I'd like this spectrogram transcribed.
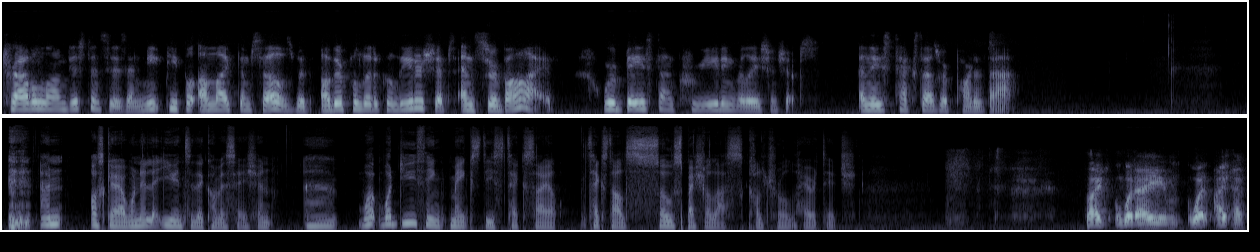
travel long distances and meet people unlike themselves with other political leaderships and survive were based on creating relationships. And these textiles were part of that. and Oscar, I want to let you into the conversation. Uh, what what do you think makes these textile textiles so special as cultural heritage? Like what I well I have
